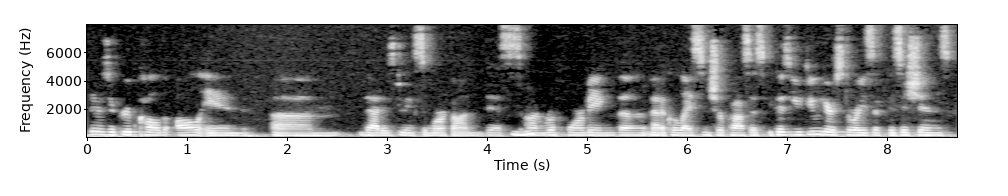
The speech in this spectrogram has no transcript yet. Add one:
there's a group called All In um, that is doing some work on this, mm-hmm. on reforming the medical licensure process, because you do hear stories of physicians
